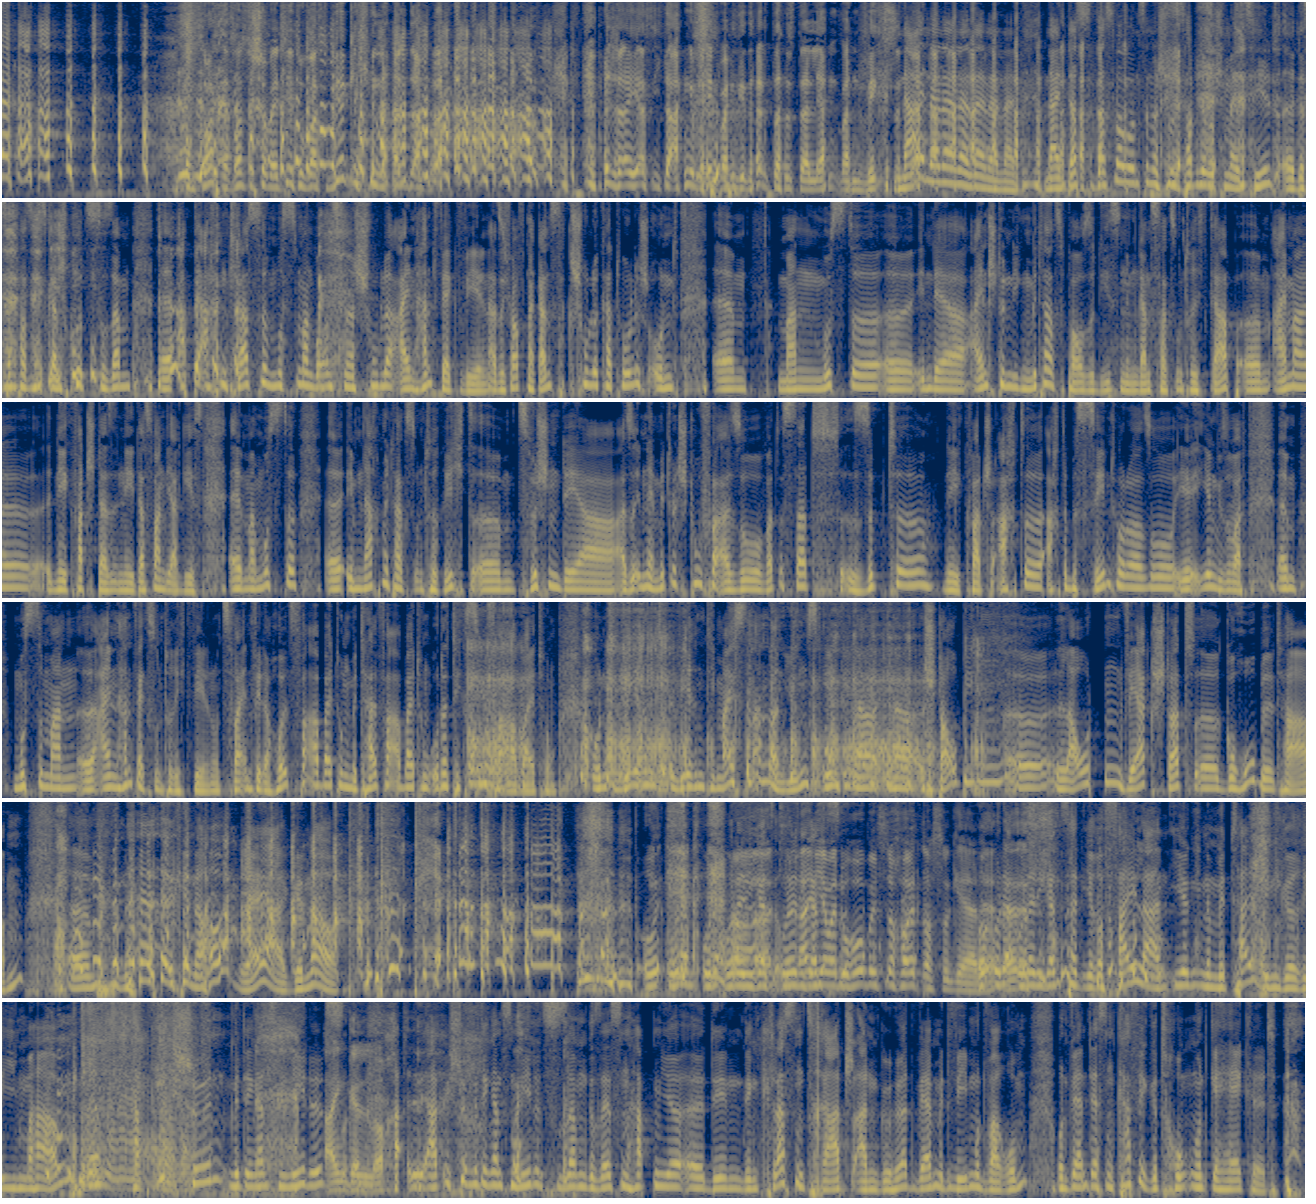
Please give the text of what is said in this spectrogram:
Oh Gott, das hast du schon mal erzählt. Du warst wirklich in Handarbeit. Wahrscheinlich hast du dich da angemeldet, weil du gedacht hast, da lernt man wichsen. nein, nein, nein, nein, nein, nein, nein. Nein, das, das war bei uns in der Schule, das habe ich aber schon mal erzählt, äh, deshalb fasse ich es ganz kurz zusammen. Äh, ab der achten Klasse musste man bei uns in der Schule ein Handwerk wählen. Also ich war auf einer Ganztagsschule katholisch und ähm, man musste äh, in der einstündigen Mittagspause, die es in dem Ganztagsunterricht gab, ähm, einmal, nee, Quatsch, das, nee, das waren die AGs. Äh, man musste äh, im Nachmittagsunterricht ähm, der, also in der Mittelstufe, also was ist das, siebte, nee, Quatsch, achte, achte bis zehnte oder so, ir- irgendwie sowas, ähm, musste man äh, einen Handwerksunterricht wählen und zwar entweder Holzverarbeitung, Metallverarbeitung oder Textilverarbeitung. Und während, während die meisten anderen Jungs irgendwie in einer, in einer staubigen, äh, lauten Werkstatt äh, gehobelt haben, ähm, genau, ja, ja, genau. Oder, oder, oder die ganze, oder die ganze, aber du hobelst doch heute noch so gerne. oder, Also, oder die ganze Zeit ihre Pfeile an irgendeinem Metallding gerieben haben, ne, hab ich schön mit den ganzen Mädels Eingelocht. äh, hab ich schön mit den ganzen Mädels zusammengesessen, hab mir äh, den, den Klassentratsch angehört, wer mit wem und warum und währenddessen Kaffee getrunken und gehäkelt.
